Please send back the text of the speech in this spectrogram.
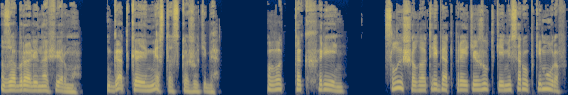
Забрали на ферму. Гадкое место, скажу тебе. Вот так хрень. Слышала от ребят про эти жуткие мясорубки муров.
